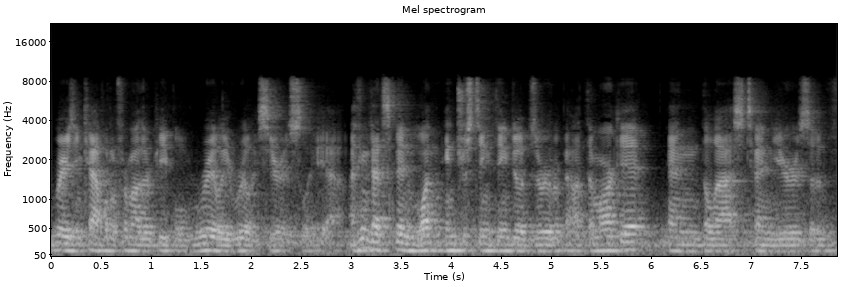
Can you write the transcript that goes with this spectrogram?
raising capital from other people really, really seriously. Yeah. I think that's been one interesting thing to observe about the market and the last 10 years of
